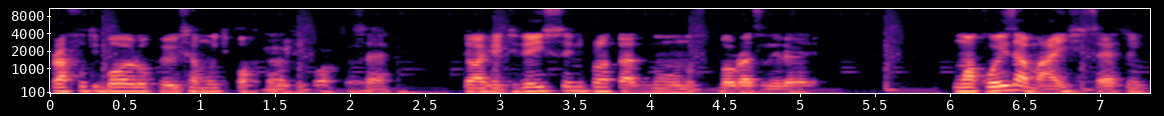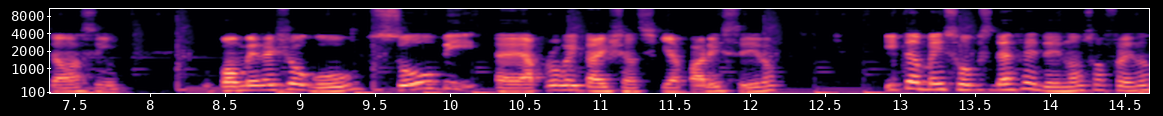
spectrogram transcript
para futebol europeu isso é muito importante, Muito importante. certo? Então a gente vê isso sendo implantado no, no futebol brasileiro é uma coisa a mais, certo? Então assim o Palmeiras jogou, soube é, aproveitar as chances que apareceram e também soube se defender, não sofrendo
